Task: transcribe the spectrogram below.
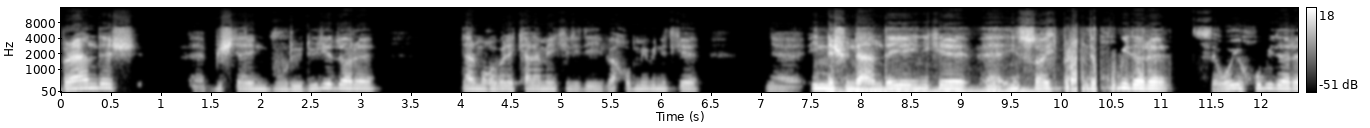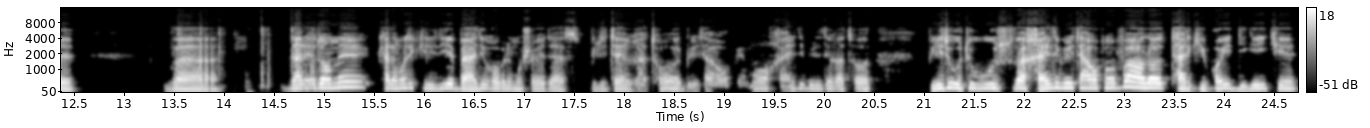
برندش بیشترین ورودی داره در مقابل کلمه کلیدی و خب می‌بینید که این نشون اینی که این سایت برند خوبی داره. سئوی خوبی داره و در ادامه کلمات کلیدی بعدی قابل مشاهده است. بلیت قطار بلیت هواپیما خرید بلیت قطار بلیت اتوبوس و خرید بلیت هواپیما و حالا ترکیب های دیگه ای که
